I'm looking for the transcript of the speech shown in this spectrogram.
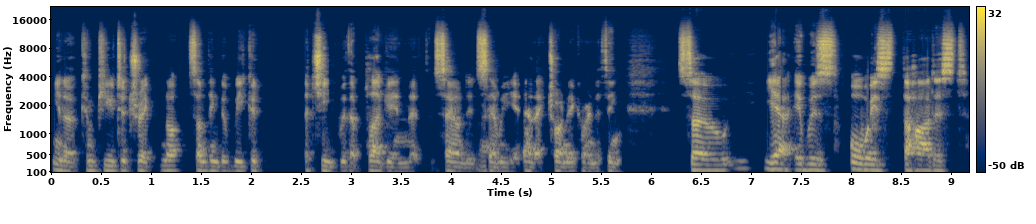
you know computer trick, not something that we could achieve with a plug-in that sounded Right. semi-electronic or anything. So yeah, it was always the hardest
